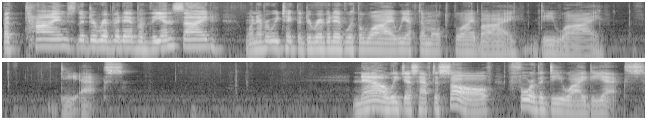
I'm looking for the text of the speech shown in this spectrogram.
but times the derivative of the inside. Whenever we take the derivative with the y, we have to multiply by dy dx. Now we just have to solve for the dy dx.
